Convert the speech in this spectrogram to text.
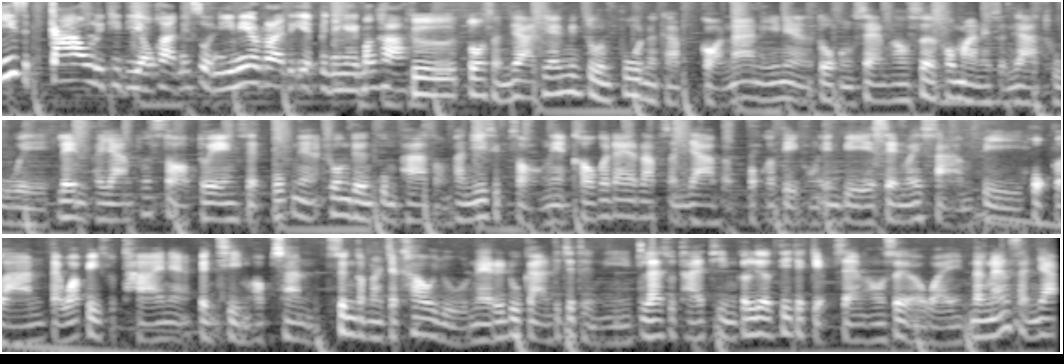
2029 เลยทีเดียวค่ะ ในส่วนนี้นี่รายละเอียดเป็นยังไงบ้างคะคือตัวสัญญาที่แอดมินตูนพูดนะครับก่อนหน้านี้เนี่ยตัวของแซมเฮาเซอร์เข้ามาในสัญญา two way เล่นพยายามทดสอบตัวเองเสร็จปุ๊บเนี่ยช่วงเดือนกุมภา2022 เนี่ยเขาก็ได้รับสัญญาแบบปกติของ NBA เซ็นไว้ 3 ปี 6 ล้าน แต่ว่าปีสุดท้ายเนี่ยเป็นทีมออปชั่นซึ่งกำลังจะเข้าอยู่ในฤดูกาลที่จะถึงนี้ และสุดท้ายทีมก็เลือกที่จะเก็บแซมเฮาเซอร์เอาไว้ ดังนั้นสัญญา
